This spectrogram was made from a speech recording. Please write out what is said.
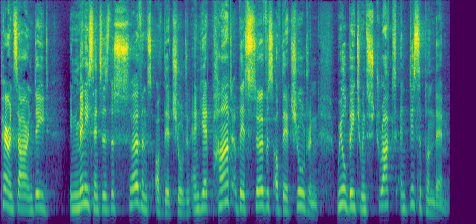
Parents are indeed in many senses, the servants of their children, and yet part of their service of their children will be to instruct and discipline them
